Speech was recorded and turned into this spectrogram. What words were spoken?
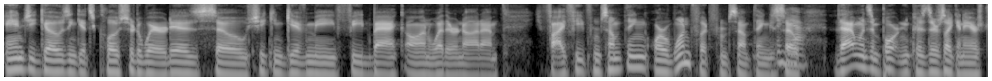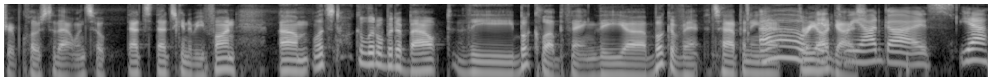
Angie goes and gets closer to where it is so she can give me feedback on whether or not I'm five feet from something or one foot from something. So Yeah. that one's important because there's like an airstrip close to that one. So that's that's going to be fun. Um, let's talk a little bit about the book club thing, the uh, book event that's happening at Three Odd Guys. Oh, Three Odd Guys. Yeah.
